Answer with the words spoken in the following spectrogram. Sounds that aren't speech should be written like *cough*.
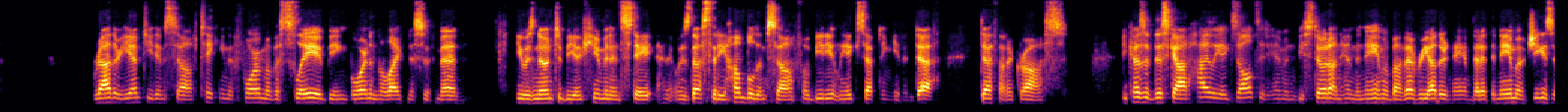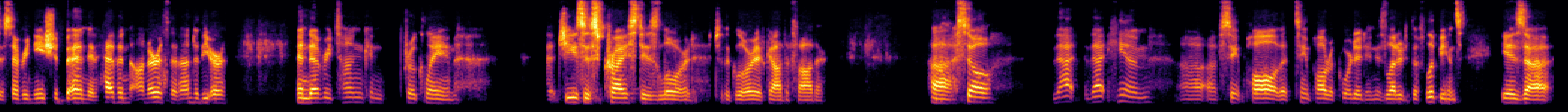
Rather, he emptied himself, taking the form of a slave, being born in the likeness of men. He was known to be of human estate, and it was thus that he humbled himself, obediently accepting even death, death on a cross. Because of this, God highly exalted him and bestowed on him the name above every other name, that at the name of Jesus every knee should bend in heaven, on earth, and under the earth, and every tongue can proclaim that Jesus Christ is Lord to the glory of God the Father. Uh, so that that hymn uh, of Saint Paul that Saint Paul recorded in his letter to the Philippians is uh,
